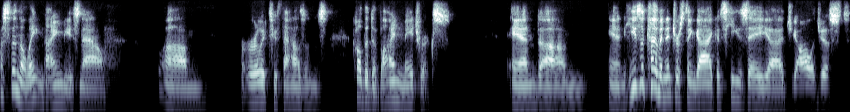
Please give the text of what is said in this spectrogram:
must have been the late '90s now, um, or early 2000s, called The Divine Matrix, and um, and he's a kind of an interesting guy because he's a uh, geologist,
